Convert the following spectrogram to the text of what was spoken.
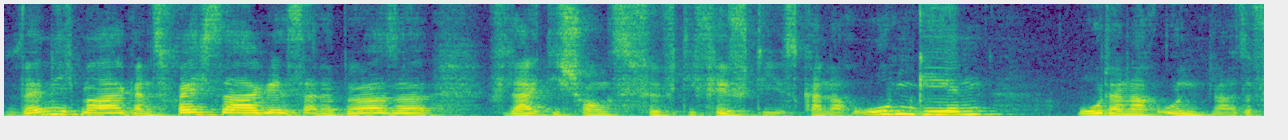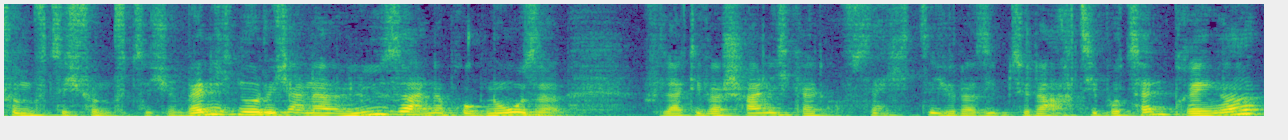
Wenn ich mal ganz frech sage, ist an der Börse vielleicht die Chance 50-50. Es kann nach oben gehen oder nach unten, also 50-50. Und wenn ich nur durch eine Analyse, eine Prognose vielleicht die Wahrscheinlichkeit auf 60 oder 70 oder 80 Prozent bringe,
